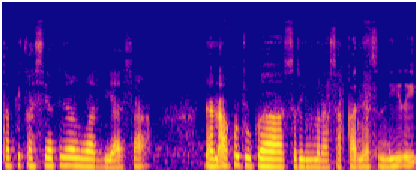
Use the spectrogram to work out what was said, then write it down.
tapi khasiatnya luar biasa dan aku juga sering merasakannya sendiri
